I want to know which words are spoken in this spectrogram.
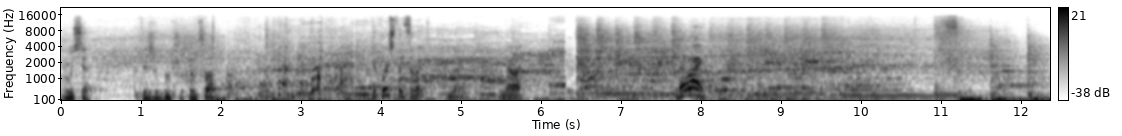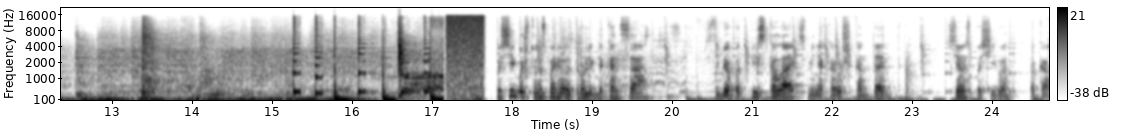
Руся, ты же бывший танцор? Ты хочешь танцевать? Да. Давай. Давай. Спасибо, что досмотрел этот ролик до конца. С тебя подписка, лайк, с меня хороший контент. Всем спасибо. Пока.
